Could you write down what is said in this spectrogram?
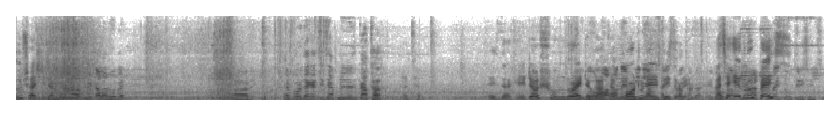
দুশো আশি টাকা। এটা আপনি কালার হবে। আর এরপর দেখাচ্ছি যে আপনাদের কাঁথা। আচ্ছা এই দেখেন এটাও সুন্দর একটা কাঁথা কটনের ভিতরে। আচ্ছা এগুলোর প্রাইস 34 ইঞ্চি।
